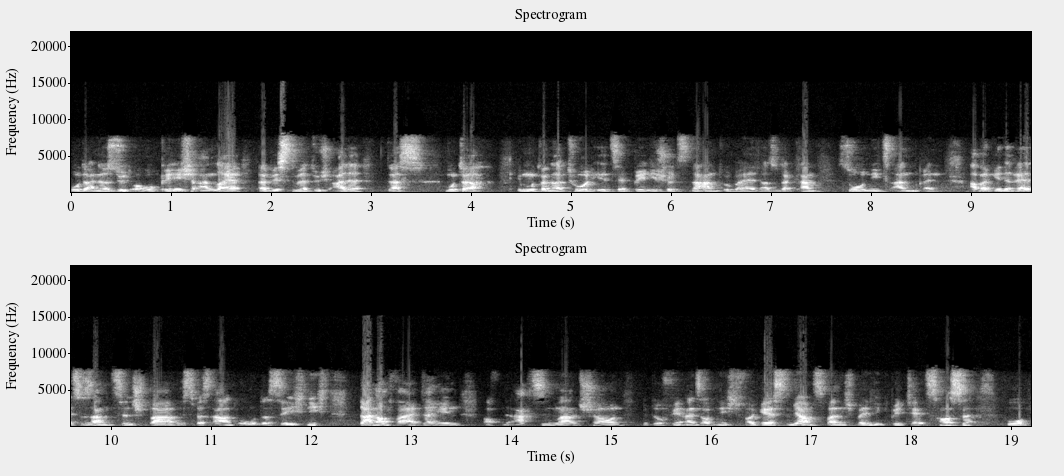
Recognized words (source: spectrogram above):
oder eine südeuropäische Anleihe. Da wissen wir natürlich alle, dass Mutter, die Mutter Natur, die EZB, die schützende Hand drüber hält. Also da kann so nichts anbrennen. Aber generell zu sagen, Zinssparen ist das A und O, das sehe ich nicht. Dann auch weiterhin auf den Aktienmarkt schauen. Wir dürfen hier eins auch nicht vergessen. Wir haben zwar nicht mehr Liquiditätshosse, wo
